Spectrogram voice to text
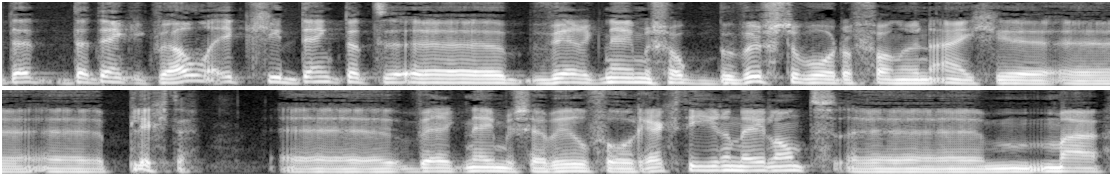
dat, dat denk ik wel. Ik denk dat eh, werknemers ook bewuster worden van hun eigen eh, eh, plichten. Eh, werknemers hebben heel veel rechten hier in Nederland. eh, maar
